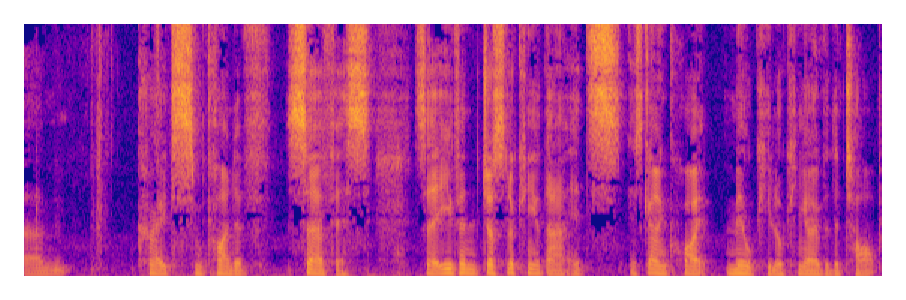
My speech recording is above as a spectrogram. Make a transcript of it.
um, create some kind of surface. So even just looking at that, it's, it's going quite milky looking over the top.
